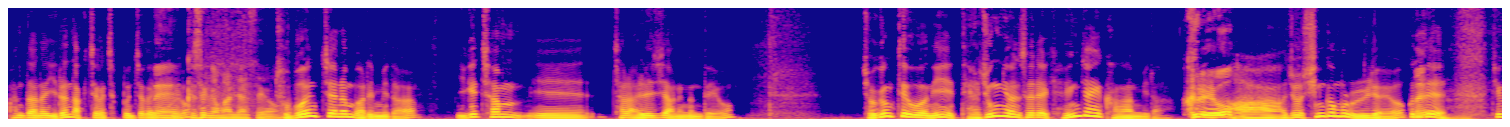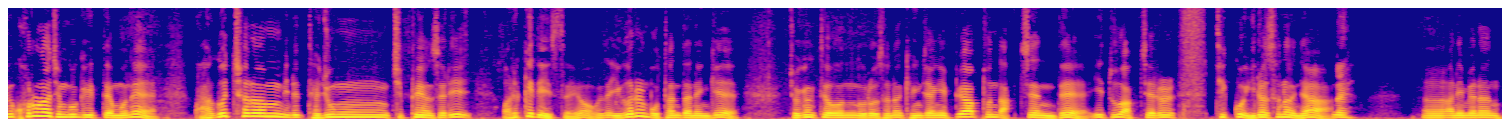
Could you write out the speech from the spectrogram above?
한다는 이런 악재가 첫 번째가 네, 있고요. 그 생각 많이 하세요. 두 번째는 말입니다. 이게 참잘 예, 알려지지 않은 건데요. 조경태 의원이 대중연설에 굉장히 강합니다. 그래요? 아, 아주 신금을 울려요. 근데 네. 지금 코로나 전국이기 때문에 과거처럼 대중 집회 연설이 어렵게 돼 있어요. 그래서 이거를 못 한다는 게 조경태 의원으로서는 굉장히 뼈아픈 악재인데 이 두 악재를 딛고 일어서느냐, 네. 어, 아니면은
